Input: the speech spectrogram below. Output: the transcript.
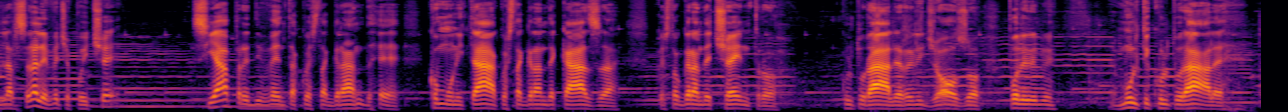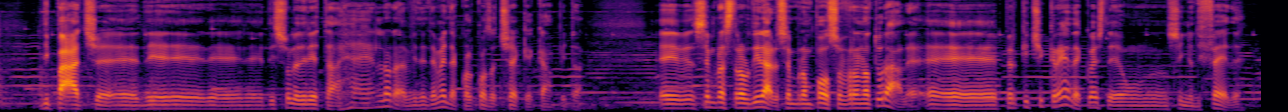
L'arsenale invece poi c'è, si apre e diventa questa grande comunità, questa grande casa, questo grande centro culturale, religioso, multiculturale, di pace, di, di, di solidarietà. E allora evidentemente qualcosa c'è che capita eh, sembra straordinario, sembra un po' sovrannaturale, eh, per chi ci crede questo è un segno di fede.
